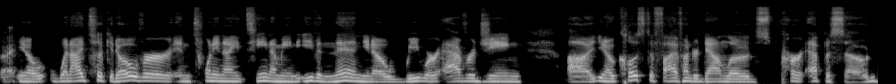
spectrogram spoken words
right. you know, when I took it over in 2019, I mean, even then, you know, we were averaging uh, you know, close to 500 downloads per episode.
